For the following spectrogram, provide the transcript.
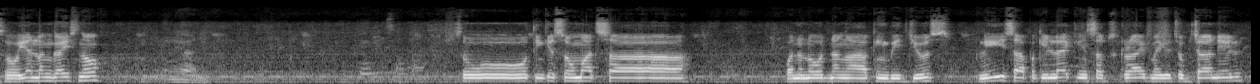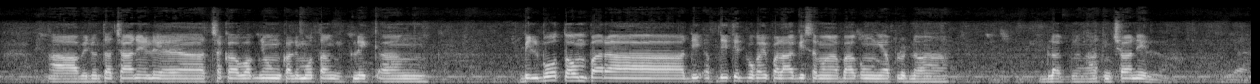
So yan lang guys no? Ayan. So thank you so much sa panonood ng aking videos. Please uh, paki-like and subscribe my youtube channel uh, Binunta channel uh, at saka huwag nyong kalimutang i-click ang bell button para updated po kayo palagi sa mga bagong i-upload na vlog ng ating channel. Ayan.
